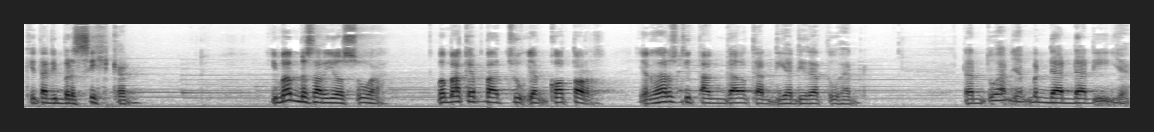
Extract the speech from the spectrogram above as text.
kita dibersihkan. Imam besar Yosua memakai baju yang kotor yang harus ditanggalkan di hadirat Tuhan. Dan Tuhan yang mendandaninya,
